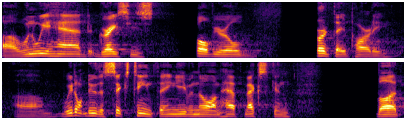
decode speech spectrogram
uh, when we had Gracie's 12 year old birthday party. Um, we don't do the 16 thing, even though I'm half Mexican, but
